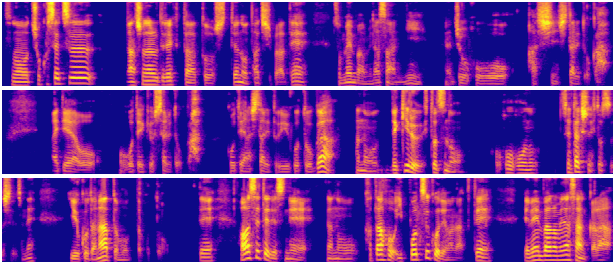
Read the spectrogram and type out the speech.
その直接ナショナルディレクターとしての立場で、そのメンバーの皆さんに情報を発信したりとか、アイデアをご提供したりとか、ご提案したりということが、あの、できる一つの方法の選択肢の一つとしてですね、有効だなと思ったこと。で、合わせてですね、あの、片方一方通行ではなくて、メンバーの皆さんから、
